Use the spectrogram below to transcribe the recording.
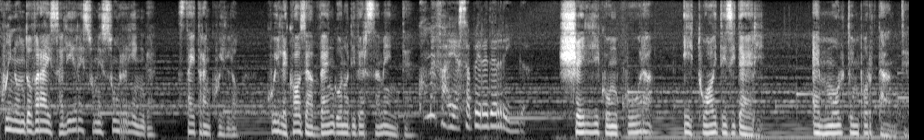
Qui non dovrai salire su nessun ring. Stai tranquillo. Qui le cose avvengono diversamente. Come fai a sapere del ring? Scegli con cura i tuoi desideri. È molto importante.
